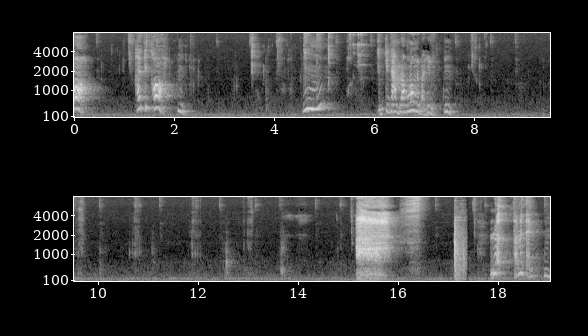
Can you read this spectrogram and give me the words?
ข้อให้ติดคออืมอืมกินน้ำร้องๆเลยแบบนี้อืมอ่าเลิศทำไม่แต่งอืม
